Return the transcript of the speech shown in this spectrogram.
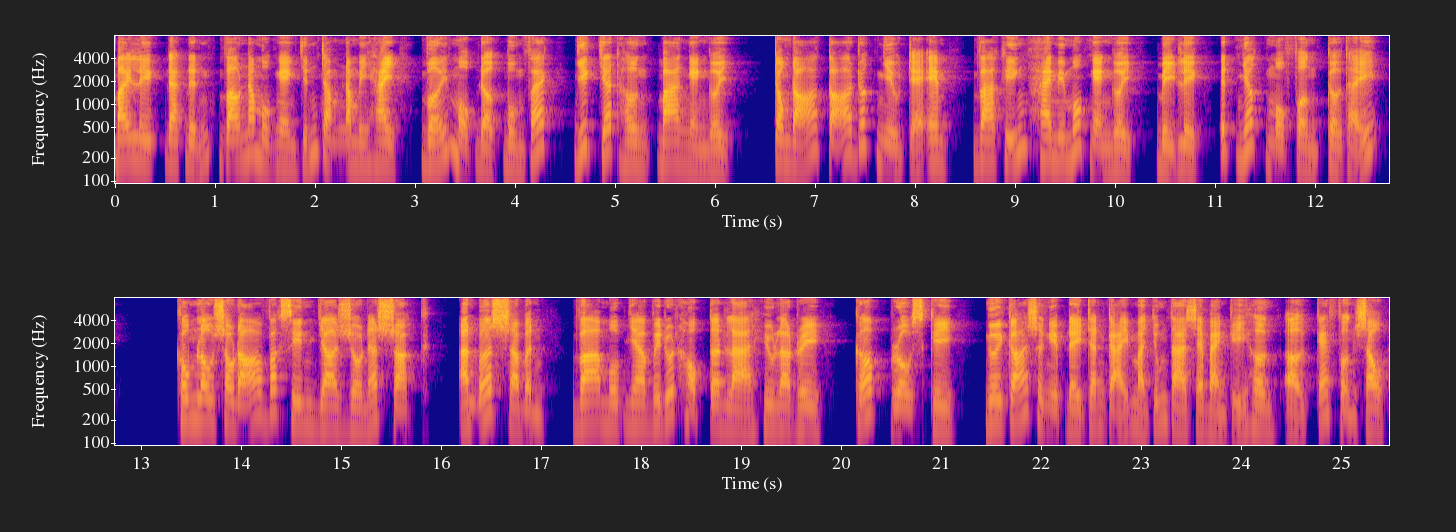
bại liệt đạt đỉnh vào năm 1952 với một đợt bùng phát giết chết hơn 3.000 người, trong đó có rất nhiều trẻ em và khiến 21.000 người bị liệt ít nhất một phần cơ thể. Không lâu sau đó, vaccine do Jonas Salk, Albert Sabin và một nhà virus học tên là Hilary Koprowski, người có sự nghiệp đầy tranh cãi mà chúng ta sẽ bàn kỹ hơn ở các phần sau,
